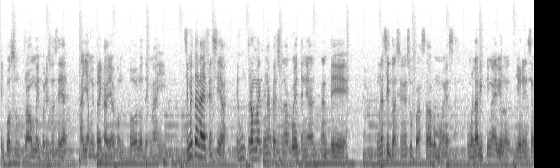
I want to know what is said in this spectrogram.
Él posee un trauma y por eso se haya muy precavido con todos los demás y siempre está la defensiva. Es un trauma que una persona puede tener ante una situación en su pasado como esa, como la víctima de violencia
